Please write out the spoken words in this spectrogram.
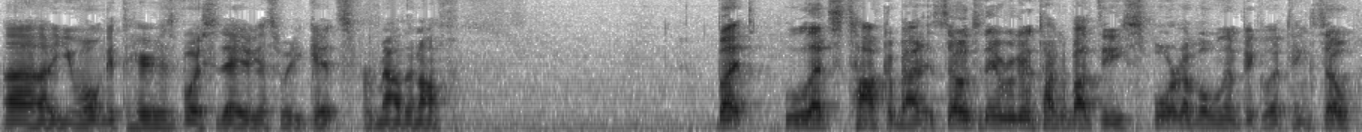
uh, you won't get to hear his voice today. That's what he gets for mouthing off. But let's talk about it. So, today we're going to talk about the sport of Olympic lifting. So,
